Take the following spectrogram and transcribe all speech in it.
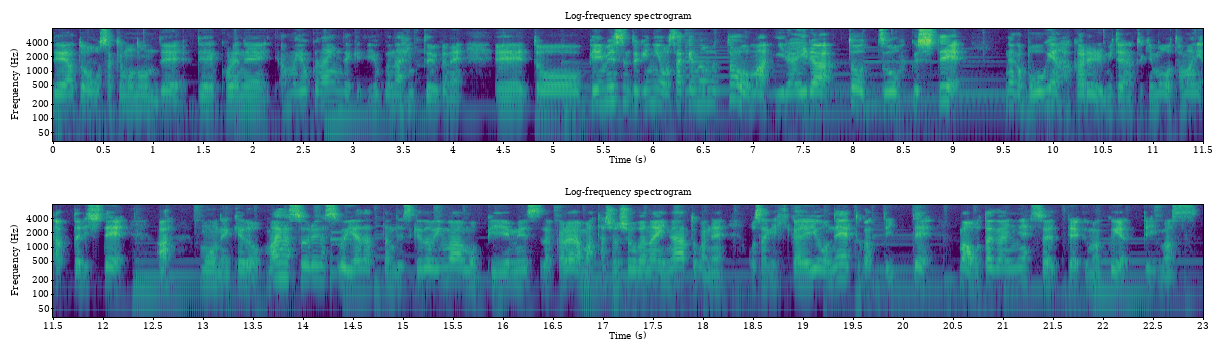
であとお酒も飲んででこれねあんま良くないんだけど良くないというかねえっ、ー、と PMS の時にお酒飲むと、まあ、イライラと増幅してなんか暴言吐かれるみたいな時もたまにあったりしてあもうねけど前はそれがすごい嫌だったんですけど今はもう PMS だからまあ多少しょうがないなとかねお酒控えようねとかって言ってまあお互いにねそうやってうまくやっています。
